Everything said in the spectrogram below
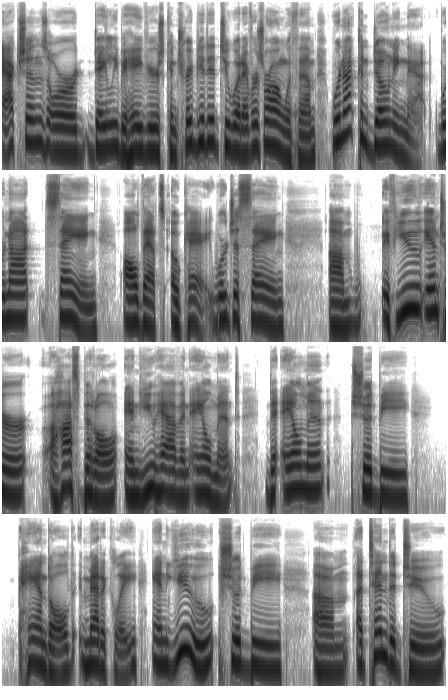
actions or daily behaviors contributed to whatever's wrong with them we're not condoning that we're not saying all that's okay. We're just saying um, if you enter a hospital and you have an ailment, the ailment should be handled medically and you should be um, attended to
